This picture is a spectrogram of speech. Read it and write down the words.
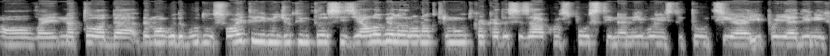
ovaj, na to da, da mogu da budu usvojitelji, međutim to se izjalovilo onog trenutka kada se zakon spusti na nivo institucija i pojedinih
